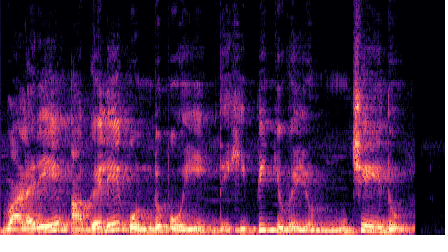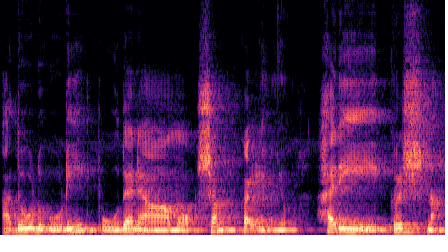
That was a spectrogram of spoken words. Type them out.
വളരെ അകലെ കൊണ്ടുപോയി ദഹിപ്പിക്കുകയും ചെയ്തു. അതോടുകൂടി പൂതനാമോക്ഷം കഴിഞ്ഞു. ഹരേ കൃഷ്ണ.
